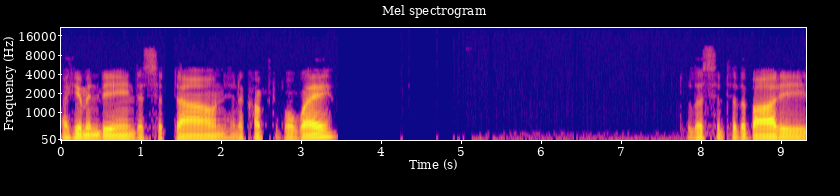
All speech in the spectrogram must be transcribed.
a human being to sit down in a comfortable way, listen to the body,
